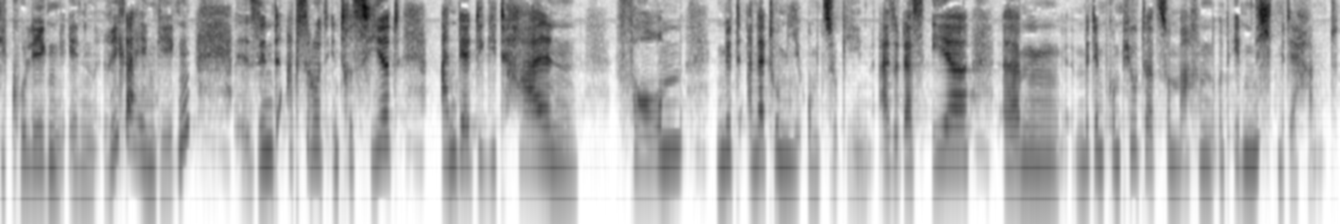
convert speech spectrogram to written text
Die Kollegen in Riga hingegen sind absolut interessiert an der digitalen Form mit Anatomie umzugehen. Also das eher ähm, mit dem Computer zu machen und eben nicht mit der Hand.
